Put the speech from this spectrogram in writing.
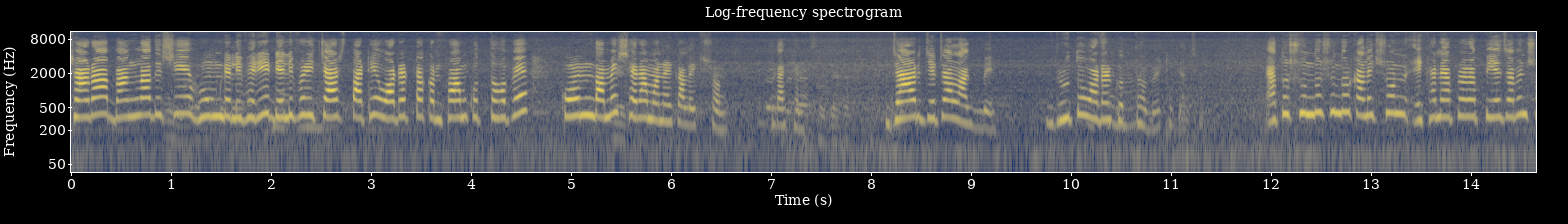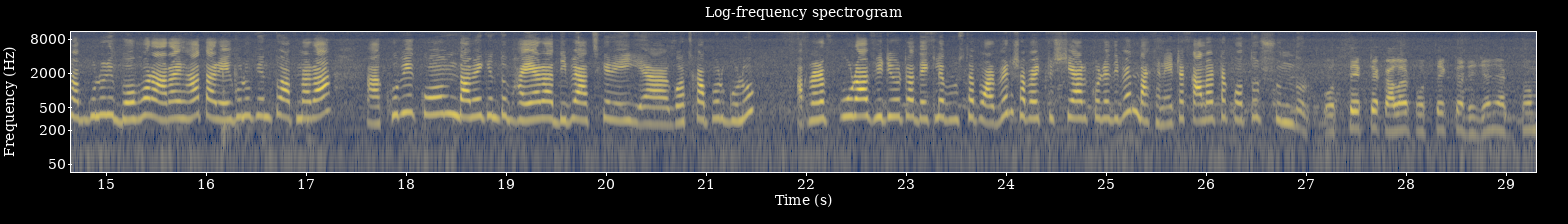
সারা বাংলাদেশে হোম ডেলিভারি ডেলিভারি চার্জ পাঠিয়ে অর্ডারটা কনফার্ম করতে হবে। কম দামে সেরা মানের কালেকশন। দেখেন, যার যেটা লাগবে, দ্রুত অর্ডার করতে হবে, ঠিক আছে? এত সুন্দর সুন্দর কালেকশন এখানে আপনারা পেয়ে যাবেন। সবগুলোরই বহর আড়াই হাত, আর এগুলো কিন্তু আপনারা খুবই কম দামে কিন্তু ভাইয়ারা দিবে আজকের এই গজ কাপড়গুলো। আপনারা পুরা ভিডিওটা দেখলে বুঝতে পারবেন। সবাই একটু শেয়ার করে দিবেন। দেখেন, এটা কালারটা কত সুন্দর। প্রত্যেকটা কালার প্রত্যেকটা ডিজাইন একদম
